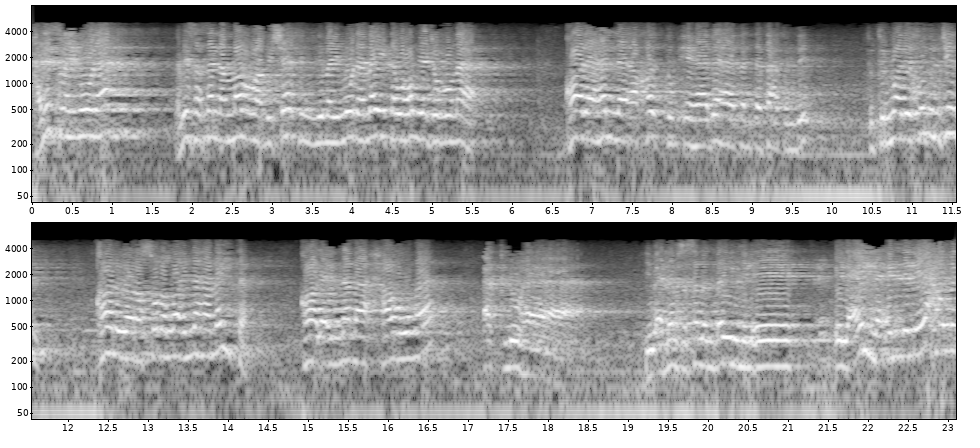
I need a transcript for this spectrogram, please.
حديث ميمونة. النبي صلى الله عليه وسلم مر بشاة لميمونة ميتة وهم يجرونها. قال هلا أخذتم إهابها فانتفعتم به؟ تترموها ليخذوا الجن. قالوا يا رسول الله إنها ميتة. قال إنما حرم أكلها. يبقى النبي صلى الله عليه وسلم بين الإيه؟ العلة إن اللي يحرم من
